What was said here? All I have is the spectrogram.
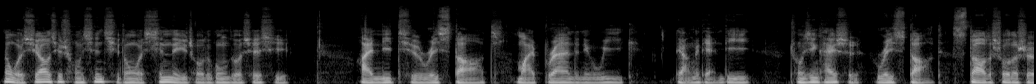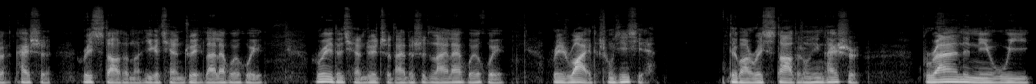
那我需要去重新启动我新的一周的工作学习。I need to restart my brand new week。两个点，第一。 重新开始，restart，start 说的是开始，restart 呢一个前缀，来来回回，re 的前缀指代的是来来回回，rewrite 重新写，对吧？restart 重新开始，brand new week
